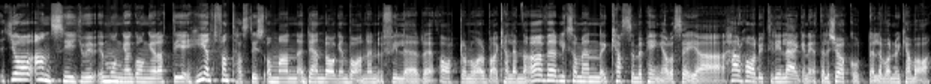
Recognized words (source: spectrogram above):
jag anser ju många gånger att det är helt fantastiskt om man den dagen barnen fyller 18 år bara kan lämna över liksom en kasse med pengar och säga här har du till din lägenhet eller körkort eller vad det nu kan vara.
